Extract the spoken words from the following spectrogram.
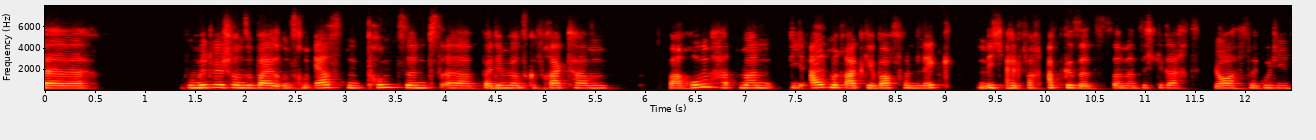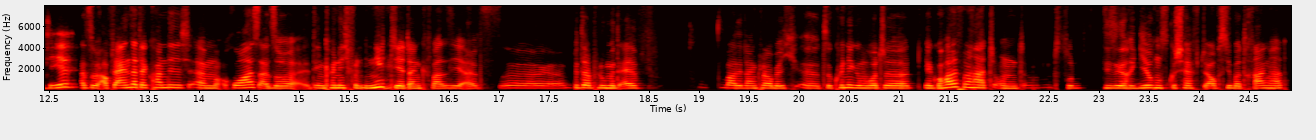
Äh, womit wir schon so bei unserem ersten Punkt sind, äh, bei dem wir uns gefragt haben, warum hat man die alten Ratgeber von Leck nicht einfach abgesetzt, sondern sich gedacht, ja, ist eine gute Idee. Also auf der einen Seite konnte ich ähm, Roas, also den König von Init, dann quasi als äh, Bitterblume mit elf, war sie dann, glaube ich, äh, zur Königin wurde, ihr geholfen hat und so diese Regierungsgeschäfte auf sie übertragen hat.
